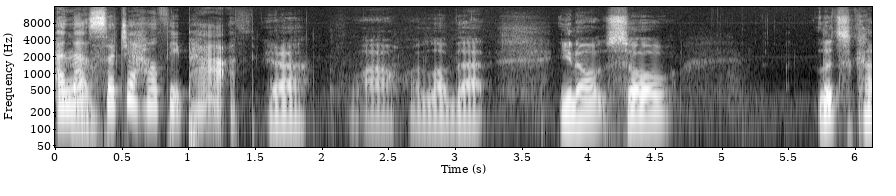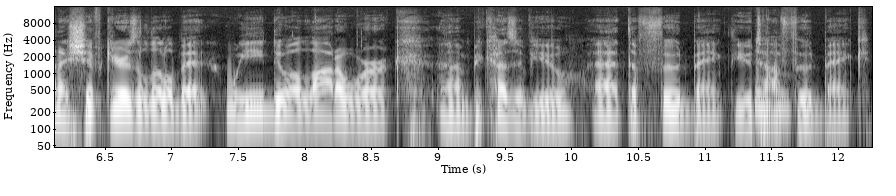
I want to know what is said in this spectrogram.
And that's such a healthy path. Yeah. Wow. I love that. You know, so let's kind of shift gears a little bit. We do a lot of work um, because of you at the food bank, the Utah Mm-hmm. Food Bank.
